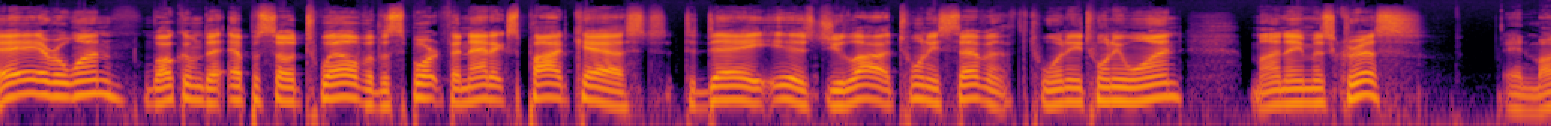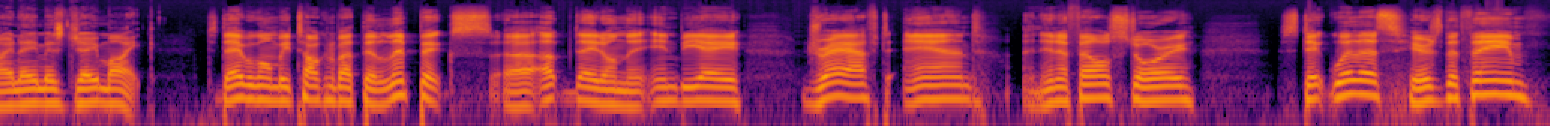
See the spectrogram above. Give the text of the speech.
Hey everyone, welcome to episode 12 of the Sport Fanatics podcast. Today is July 27th, 2021. My name is Chris. And my name is Jay Mike. Today we're going to be talking about the Olympics, uh, update on the NBA draft, and an NFL story. Stick with us. Here's the theme.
